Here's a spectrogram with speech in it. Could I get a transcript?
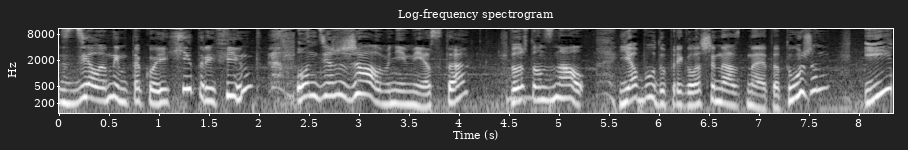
сделан им такой хитрый финт. Он держал мне место, потому что он знал, я буду приглашена на этот ужин. И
